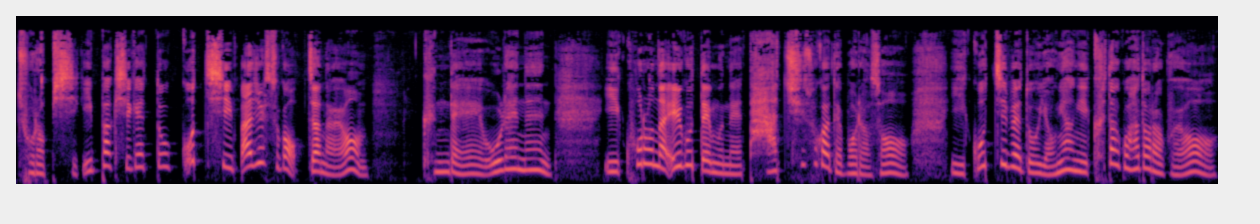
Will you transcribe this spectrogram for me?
졸업식, 입학식에 또 꽃이 빠질 수가 없잖아요. 근데 올해는 이 코로나19 때문에 다 취소가 돼버려서 이 꽃집에도 영향이 크다고 하더라고요.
